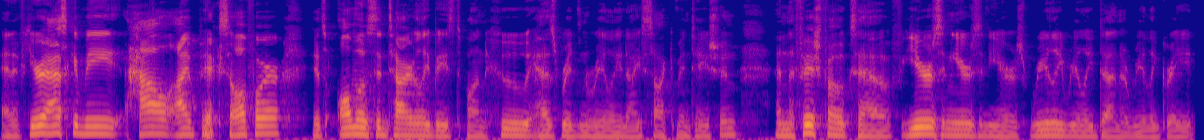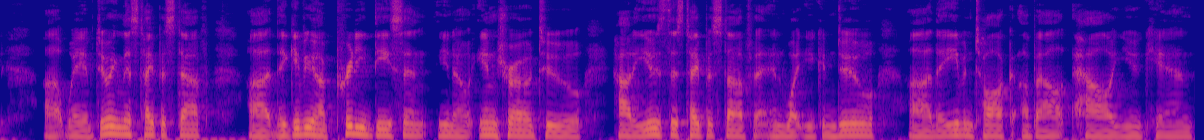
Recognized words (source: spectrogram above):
And if you're asking me how I pick software, it's almost entirely based upon who has written really nice documentation. And the fish folks have years and years and years really, really done a really great uh, way of doing this type of stuff. Uh, they give you a pretty decent, you know, intro to how to use this type of stuff and what you can do. Uh, they even talk about how you can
